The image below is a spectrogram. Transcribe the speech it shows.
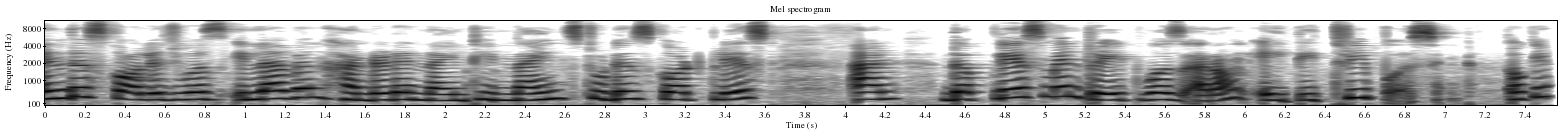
in this college was 1199 students got placed and the placement rate was around 83%. Okay.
